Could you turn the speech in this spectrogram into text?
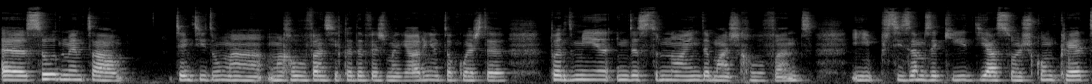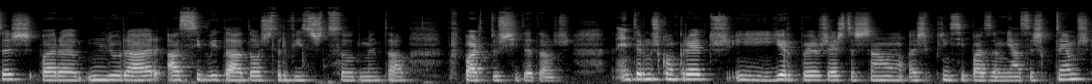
a saúde mental tem tido uma, uma relevância cada vez maior e então com esta pandemia ainda se tornou ainda mais relevante e precisamos aqui de ações concretas para melhorar a acessibilidade aos serviços de saúde mental por parte dos cidadãos. Em termos concretos e europeus, estas são as principais ameaças que temos,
